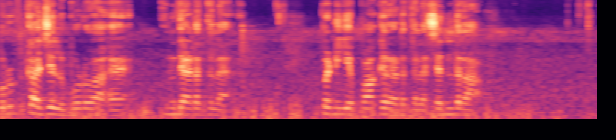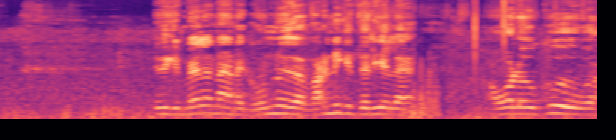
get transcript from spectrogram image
பொருட்காட்சிகள் போடுவாங்க இந்த இடத்துல. இப்போ நீங்கள் பார்க்குற இடத்துல சென்ட்ரா இதுக்கு மேலே நான் எனக்கு ஒன்றும் இதை வர்ணிக்க தெரியலை. அவ்வளவுக்கு ஒரு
